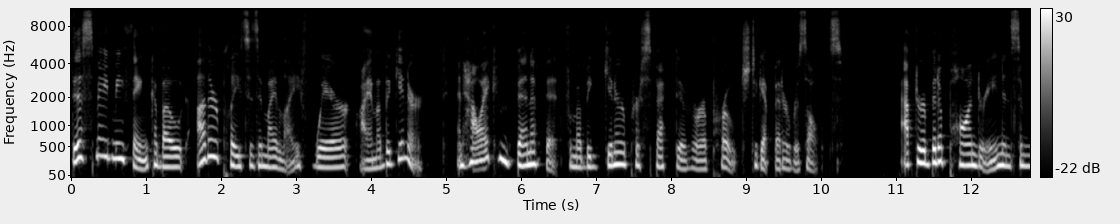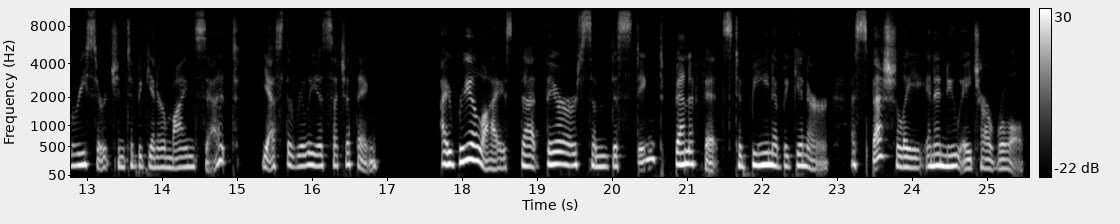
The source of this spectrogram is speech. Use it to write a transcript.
This made me think about other places in my life where I am a beginner and how I can benefit from a beginner perspective or approach to get better results. After a bit of pondering and some research into beginner mindset, yes, there really is such a thing, I realized that there are some distinct benefits to being a beginner, especially in a new HR role.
